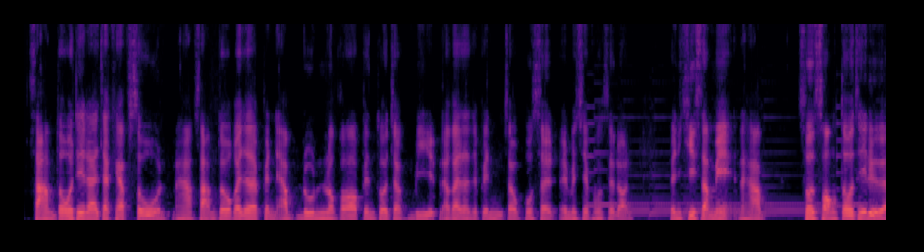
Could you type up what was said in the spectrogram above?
3 ตัวที่ได้จากแคปซูลนะครับสามตัวก็จะเป็นอับดุลแล้วก็เป็นตัวจากบีดแล้วก็จะเป็นเจ้าโพไซเอ้ยไม่ใช่โพไซดอนเป็นคิซาเมะนะครับส่วน 2 ตัวที่เหลือ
